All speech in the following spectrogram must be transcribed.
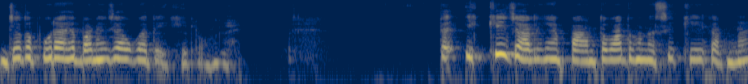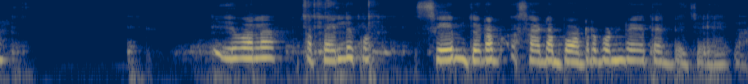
ਜਦੋਂ ਪੂਰਾ ਇਹ ਬਣ ਜਾਊਗਾ ਦੇਖ ਹੀ ਲਓਗੇ ਤੇ 21 ਜਾਲੀਆਂ ਪਾਉਣ ਤੋਂ ਬਾਅਦ ਹੁਣ ਅਸੀਂ ਕੀ ਕਰਨਾ ਹੈ? ਇਹ ਵਾਲਾ ਤਾਂ ਪਹਿਲੇ ਸੇਮ ਜਿਹੜਾ ਸਾਡਾ ਬਾਰਡਰ ਬਣ ਰਿਹਾ ਤਾਂ ਇੱਦਾਂ ਹੀ ਚੱਲੇਗਾ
